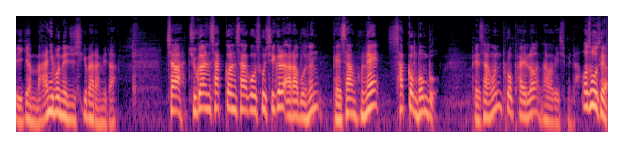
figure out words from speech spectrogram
의견 많이 보내주시기 바랍니다. 자, 주간 사건 사고 소식을 알아보는 배상훈의 사건 본부. 배상훈 프로파일러 나와 계십니다. 어서 오세요.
